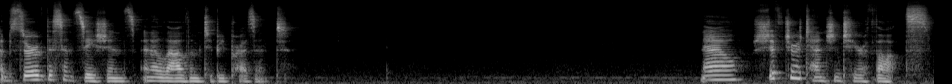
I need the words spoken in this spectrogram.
observe the sensations and allow them to be present. Now, shift your attention to your thoughts.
